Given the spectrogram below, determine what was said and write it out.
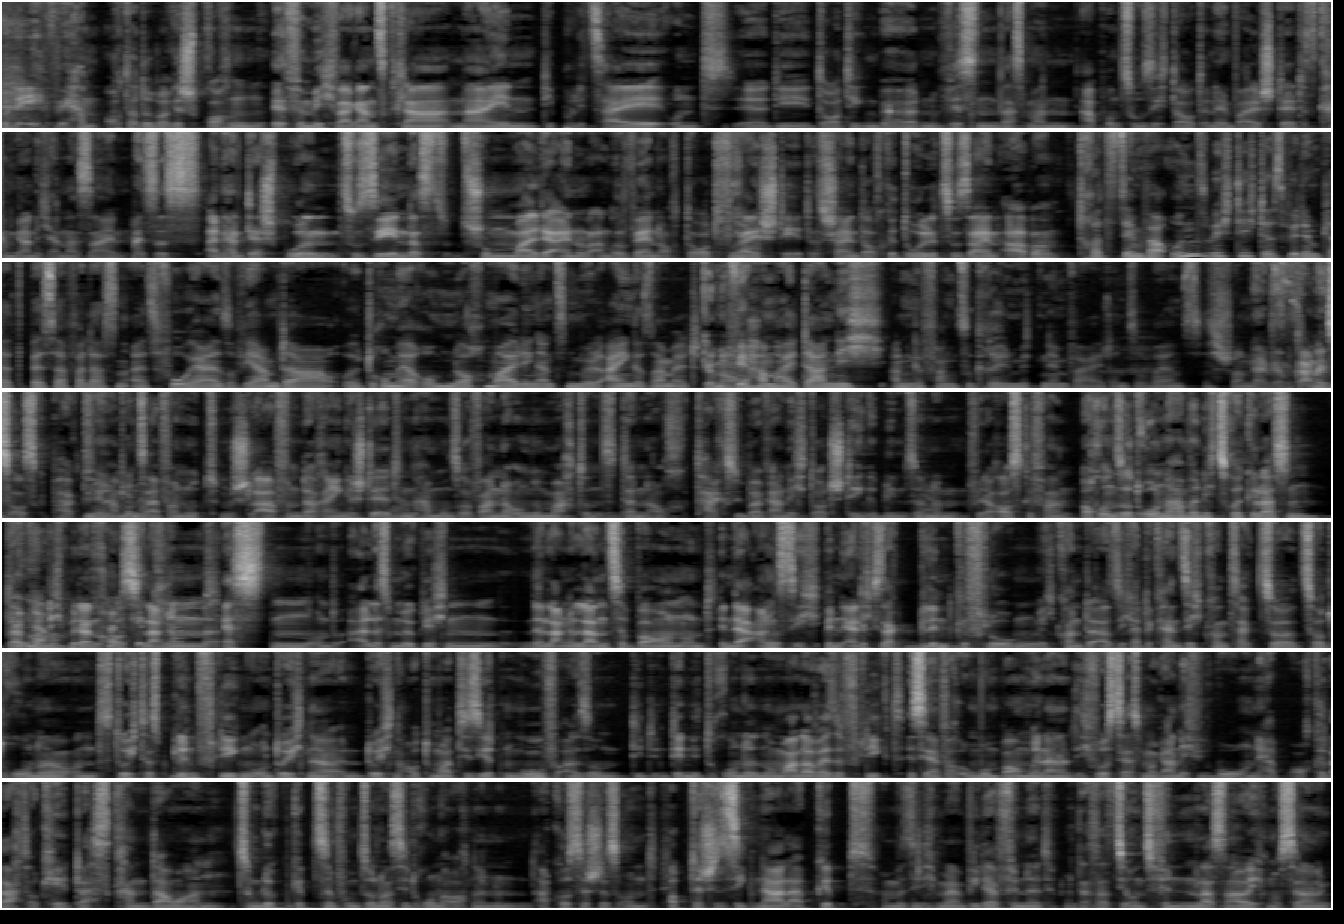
und ey, wir haben auch darüber gesprochen, äh, für mich war ganz klar, nein, die Polizei und äh, die dortigen Behörden wissen, dass man ab und zu sich dort in den Wald stellt. Das kann gar nicht anders sein. Es ist anhand der Spuren zu sehen, dass schon mal der ein oder andere Van auch dort frei ja. steht. Es scheint auch geduldet zu sein, aber. Trotzdem war uns wichtig, dass wir den Platz besser verlassen als vorher. Also wir haben da äh, drumherum nochmal den ganzen Müll eingesammelt. Genau. Und wir haben halt da nicht angefangen zu grillen mitten im Wald und so, weil uns das schon. Nein, wir haben gar nichts ausgepackt. Wir nee, haben genau. uns einfach nur zum Schlafen da reingestellt ja. und haben unsere Wanderung gemacht und sind dann auch tagsüber gar nicht dort stehen geblieben, sondern ja. wieder rausgefahren. Auch unsere Drohne haben wir nicht zurückgelassen. Da genau. konnte ich mir dann aus langen Ästen und alles möglichen eine lange Lanze bauen und in der Angst, ich bin ehrlich gesagt blind geflogen. Ich konnte, also ich hatte keinen Sichtkontakt zur, zur Drohne und durch das Blindfliegen und durch, eine, durch einen automatisierten Move, also die, den die Drohne normalerweise fliegt, ist sie einfach irgendwo im Baum gelandet. Ich wusste erstmal gar nicht wo und ich habe auch gedacht, okay, das kann dauern. Zum Glück gibt es eine Funktion, dass die Drohne auch ein akustisches und optisches Signal abgibt, wenn man sie nicht mehr wiederfindet. Das hat sie uns finden lassen, aber ich musste dann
